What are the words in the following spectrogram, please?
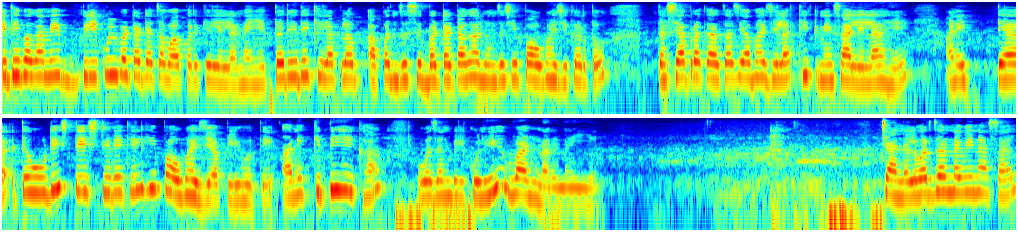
इथे बघा मी बिलकुल बटाट्याचा वापर केलेला नाही आहे तरी देखील आपलं आपण जसे बटाटा घालून जशी पावभाजी करतो तशा प्रकारचाच या भाजीला थिकनेस आलेला आहे. आणि त्या तेवढीच टेस्टी देखील ही पावभाजी आपली होते. आणि कितीही खा वजन बिलकुलही वाढणार नाही आहे चॅनलवर जर नवीन असाल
